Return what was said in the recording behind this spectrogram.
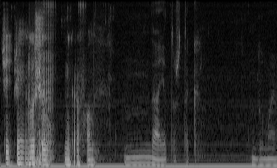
чуть приглушил микрофон. Да, я тоже так думаю.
